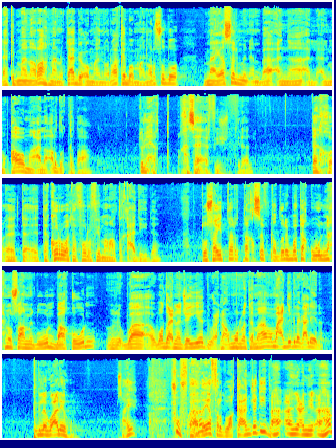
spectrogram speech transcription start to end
لكن ما نراه ما نتابعه ما نراقبه ما نرصده ما يصل من أنباء أن المقاومة على أرض القطاع تلحق خسائر في الاحتلال تكر وتفر في مناطق عديدة تسيطر تقصف تضرب وتقول نحن صامدون باقون ووضعنا جيد وإحنا أمورنا تمام وما حد يقلق علينا يقلقوا عليهم. صحيح؟ شوف هذا يفرض واقعا جديدا. أه يعني أهم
